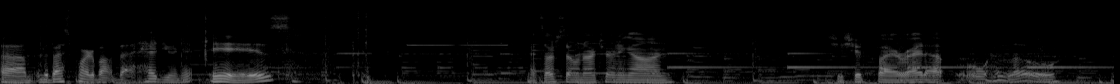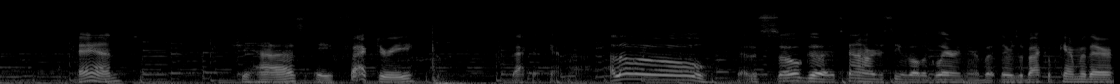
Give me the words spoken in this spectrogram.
Um, and the best part about that head unit is that's our sonar turning on. She should fire right up. Oh, hello. And she has a factory backup camera. Hello! That is so good. It's kind of hard to see with all the glare in here, but there's a backup camera there.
